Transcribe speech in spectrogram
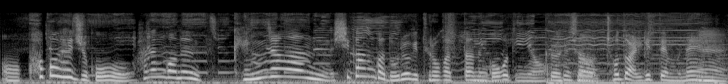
어, 커버해주고 하는 거는 굉장한 시간과 노력이 들어갔다는 거거든요. 그렇죠. 래서 저도 알기 때문에 네.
